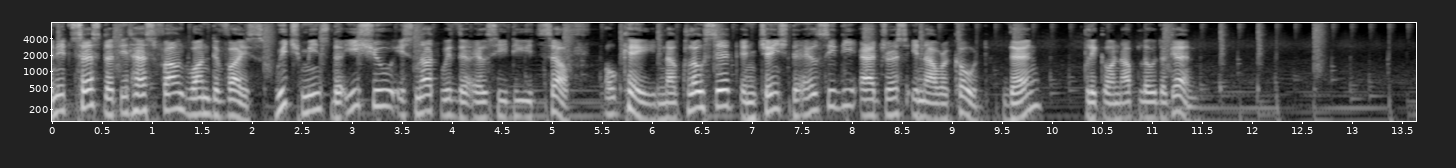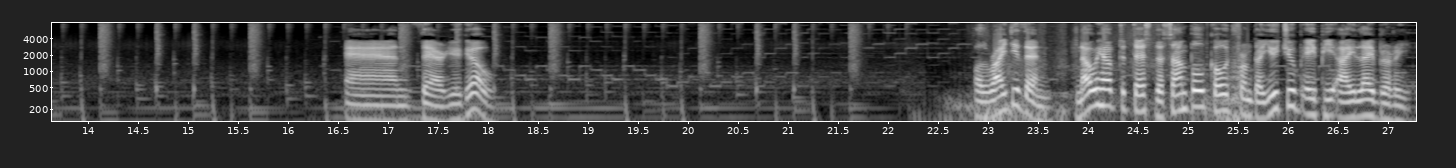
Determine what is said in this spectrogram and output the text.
And it says that it has found one device, which means the issue is not with the LCD itself. Okay, now close it and change the LCD address in our code. Then, click on upload again. And there you go. Alrighty then, now we have to test the sample code from the YouTube API library.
